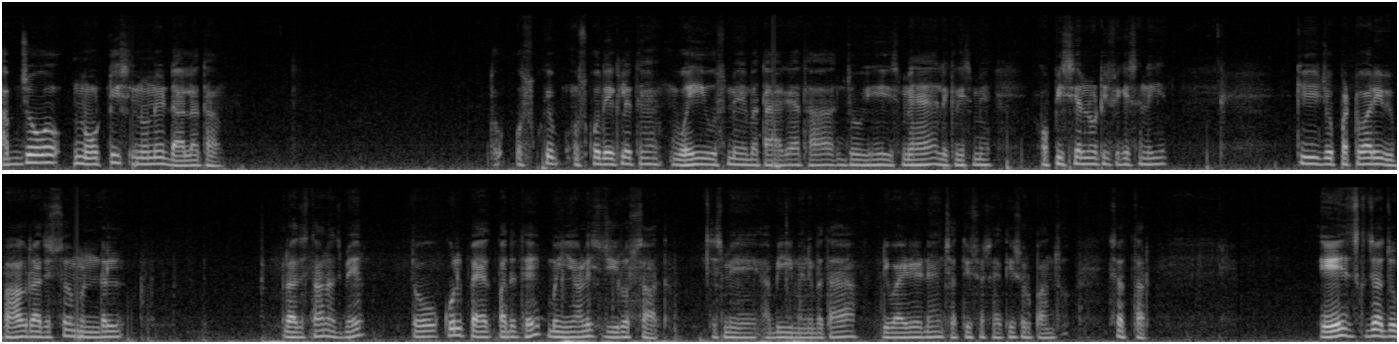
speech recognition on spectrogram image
अब जो नोटिस इन्होंने डाला था तो उसके, उसको देख लेते हैं। वही उसमें बताया गया था, जो ये इसमें है, लेकिन इसमें ऑफिशियल नोटिफिकेशन नहीं है कि जो पटवारी विभाग राजस्व मंडल, राजस्थान अजमेर तो कुल पद थे बयालीस ज़ीरो सात, जिसमें अभी मैंने बताया डिवाइडेड हैं छत्तीस सौ सैंतीस और पाँच सौ सत्तर। एज का जो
